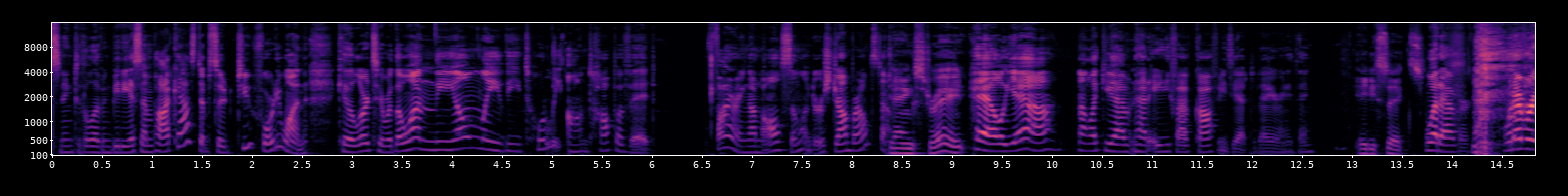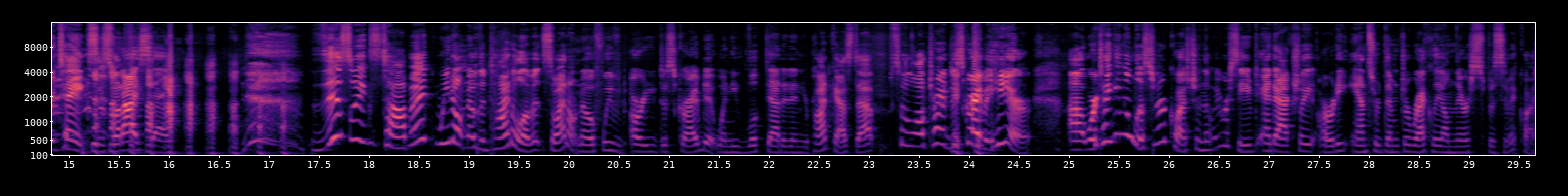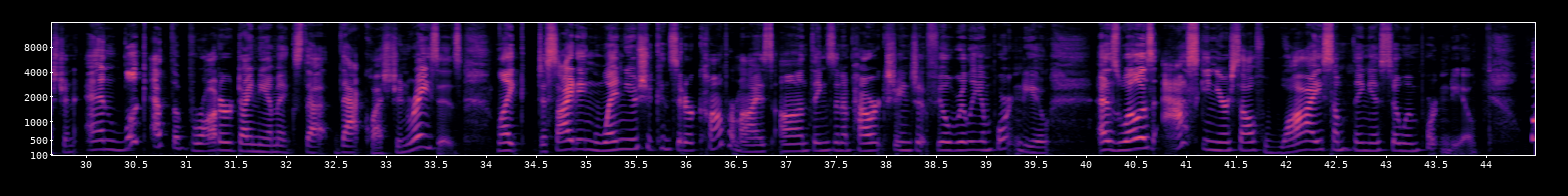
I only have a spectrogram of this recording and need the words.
listening to the Loving BDSM podcast, episode 241. Kayla Lords here with the one, the only, the totally on top of it, firing on all cylinders, John Brownstone. Dang straight. Hell yeah. Not like you haven't had 85 coffees yet today or anything. 86. Whatever. Whatever it takes is what I say. this week's topic, we don't know the title of it, so I don't know if we've already described it when you looked at it in your podcast app. So I'll try to describe it here. Uh, we're taking a listener question that we received and actually already answered them directly on their specific question and look at the broader dynamics that that question raises, like deciding when you should consider compromise on things in a power exchange that feel really important to you as well as asking yourself why something is so important to you.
